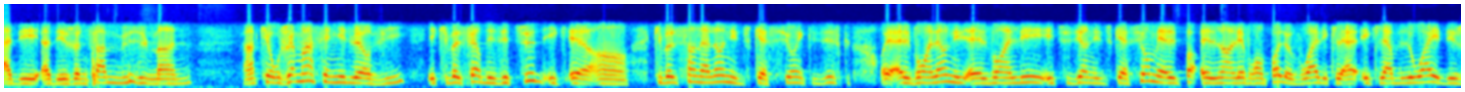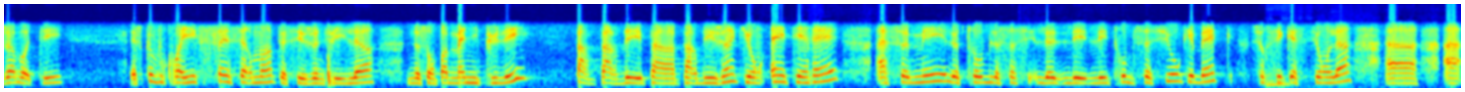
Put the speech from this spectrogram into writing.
à des, à des jeunes femmes musulmanes hein, qui ont jamais enseigné de leur vie et qui veulent faire des études et euh, en, qui veulent s'en aller en éducation et qui disent qu'elles vont aller elles vont aller étudier en éducation, mais elles, elles n'enlèveront pas le voile et que, la, et que la loi est déjà votée. Est-ce que vous croyez sincèrement que ces jeunes filles-là ne sont pas manipulées par, par, des, par, par des gens qui ont intérêt à semer le trouble, les, les troubles sociaux au Québec sur ces questions-là, à, à,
